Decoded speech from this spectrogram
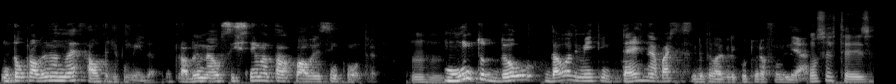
Então o problema não é falta de comida. O problema é o sistema tal qual ele se encontra. Uhum. Muito do, do alimento interno é abastecido pela agricultura familiar. Com certeza.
